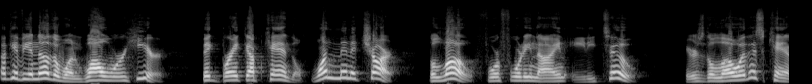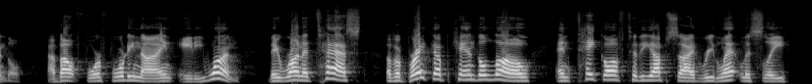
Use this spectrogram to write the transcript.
I'll give you another one while we're here. Big breakup candle, one minute chart. The low, 449.82. Here's the low of this candle, about 449.81. They run a test of a breakup candle low and take off to the upside relentlessly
